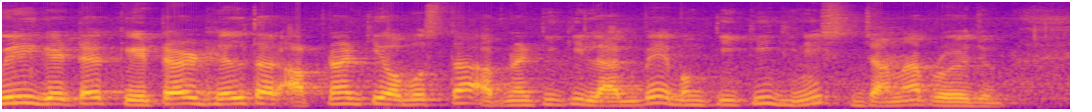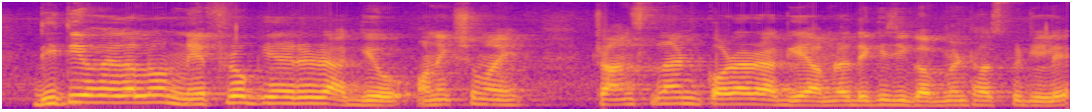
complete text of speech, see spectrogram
will get a catered health আর আপনার কি অবস্থা, আপনার কি কি লাগবে এবং কি কি জিনিস জানা প্রয়োজন। দ্বিতীয় হয়ে গেল নেফ্রো কেয়ারের আগেও অনেক সময় ট্রান্সপ্লান্ট করার আগে আমরা দেখেছি গভর্নমেন্ট হসপিটালে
